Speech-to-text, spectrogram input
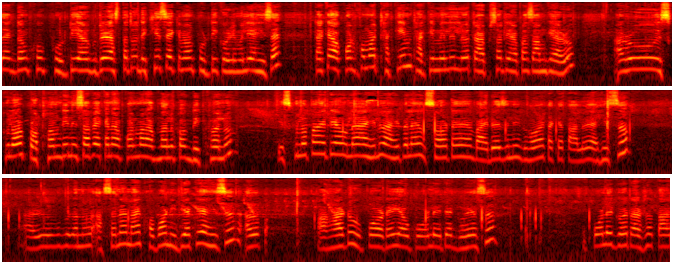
যে একদম খুব ফূৰ্তি আৰু গোটেই ৰাস্তাটো দেখিছে কিমান ফূৰ্তি কৰি মেলি আহিছে। তাকে অকণ সময় থাকিম থাকি মেলি লৈ তাৰপিছত ইয়াৰ পৰা যামগৈ আৰু। আৰু স্কুলৰ প্ৰথম দিন হিচাপে সেইকাৰণে অকণমান আপোনালোকক দেখুৱালোঁ। স্কুলৰ পৰা এতিয়া ওলাই আহিলোঁ আহি পেলাই ওচৰতে বাইদেউ এজনীৰ ঘৰ তাকে তালৈ আহিছোঁ। আৰু জানো আছেনে নাই? খবৰ নিদিয়াকৈ আহিছোঁ। আৰু পাহাৰটোৰ ওপৰতে ইয়াৰ ওপৰলৈ এতিয়া গৈ আছোঁ। ওপৰলৈ গৈ তাৰপিছত তাৰ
